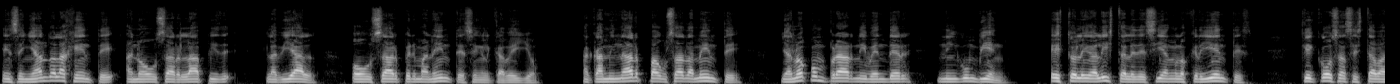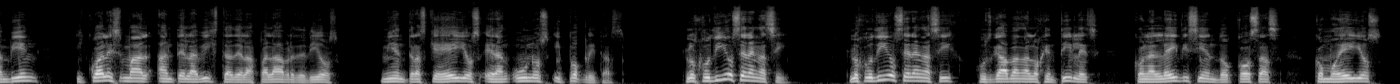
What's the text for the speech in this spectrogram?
enseñando a la gente a no usar lápiz labial o usar permanentes en el cabello, a caminar pausadamente y a no comprar ni vender ningún bien. Estos legalistas le decían a los creyentes qué cosas estaban bien y cuáles mal ante la vista de las palabras de Dios, mientras que ellos eran unos hipócritas. Los judíos eran así. Los judíos eran así, juzgaban a los gentiles con la ley diciendo cosas como ellos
